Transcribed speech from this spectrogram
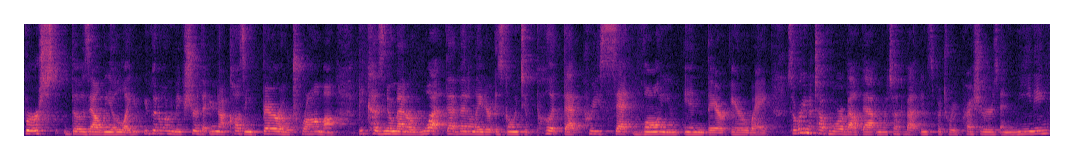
burst those alveoli. You're going to want to make sure that you're not causing barotrauma because no matter what, that ventilator is going to put that preset volume in their airway. So we're going to talk more about that when we talk about inspiratory pressures and weaning.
